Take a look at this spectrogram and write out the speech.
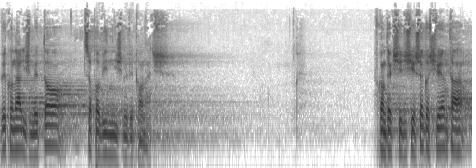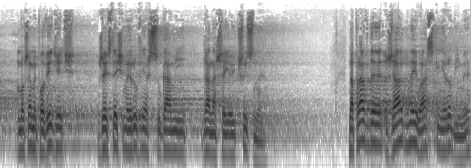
Wykonaliśmy to, co powinniśmy wykonać. W kontekście dzisiejszego święta możemy powiedzieć, że jesteśmy również sługami dla naszej ojczyzny. Naprawdę żadnej łaski nie robimy,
